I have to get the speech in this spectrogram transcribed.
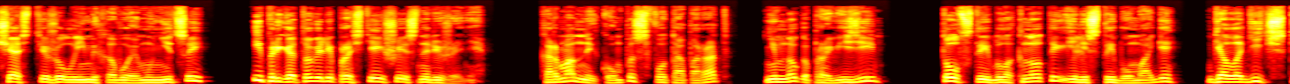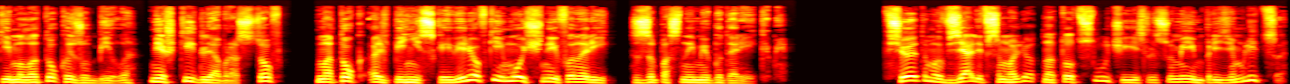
часть тяжелой меховой амуниции и приготовили простейшее снаряжение. Карманный компас, фотоаппарат, немного провизии, толстые блокноты и листы бумаги, геологический молоток и зубило, мешки для образцов, моток альпинистской веревки и мощные фонари с запасными батарейками. Все это мы взяли в самолет на тот случай, если сумеем приземлиться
